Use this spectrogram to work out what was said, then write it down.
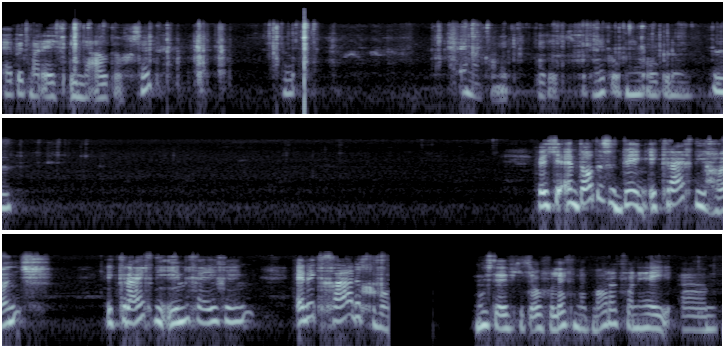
heb ik maar even in de auto gezet. Zo. En dan kan ik weer eventjes het hek opnieuw open doen. Hm. Weet je, en dat is het ding. Ik krijg die hunch. Ik krijg die ingeving. En ik ga er gewoon. Moest eventjes overleggen met Mark van hey, um,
